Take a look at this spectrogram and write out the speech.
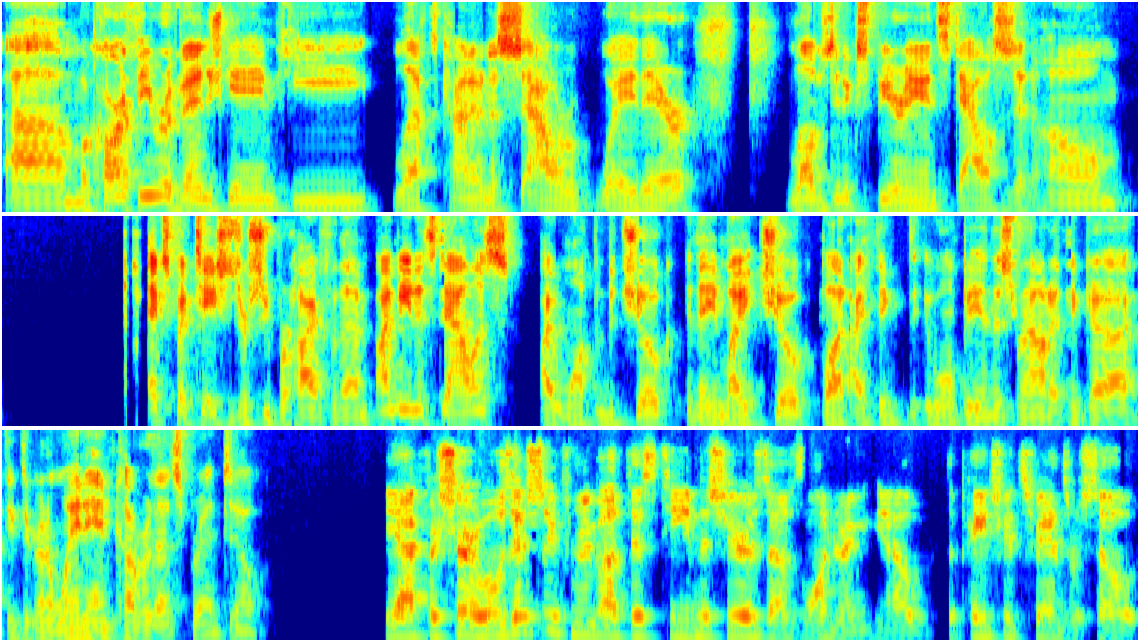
um, McCarthy revenge game. He left kind of in a sour way there. Loves inexperience. Dallas is at home expectations are super high for them. I mean, it's Dallas. I want them to choke. They might choke, but I think it won't be in this round. I think uh, I think they're going to win and cover that spread too. Yeah, for sure. What was interesting for me about this team this year is I was wondering, you know, the Patriots fans were so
